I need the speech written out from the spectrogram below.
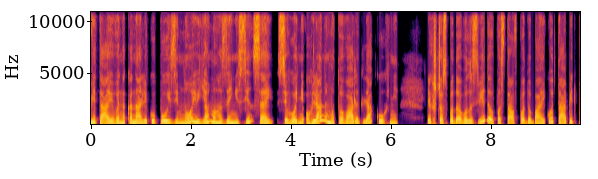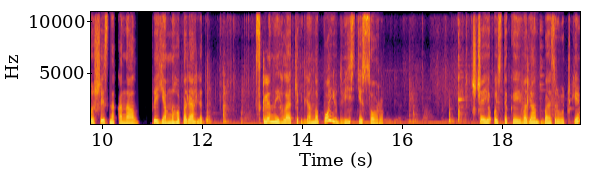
Вітаю! Ви на каналі Купуй зі мною. Я в магазині Сінсей. Сьогодні оглянемо товари для кухні. Якщо сподобалось відео, постав вподобайку та підпишись на канал. Приємного перегляду! Скляний глечик для напоїв 240. Ще є ось такий варіант без ручки.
